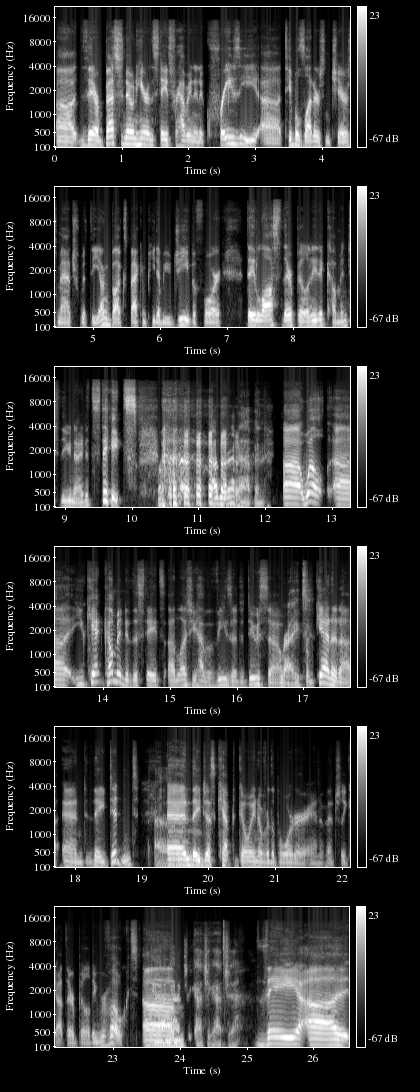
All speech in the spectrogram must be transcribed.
Uh, they're best known here in the States for having a crazy uh, tables, ladders, and chairs match with the Young Bucks back in PWG before they lost their ability to come into the United States. how did that happen Uh, well, uh, you can't come into the States unless you have a visa to do so right from Canada, and they didn't and Oh, they just kept going over the border and eventually got their ability revoked. Um, gotcha gotcha gotcha they, uh,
